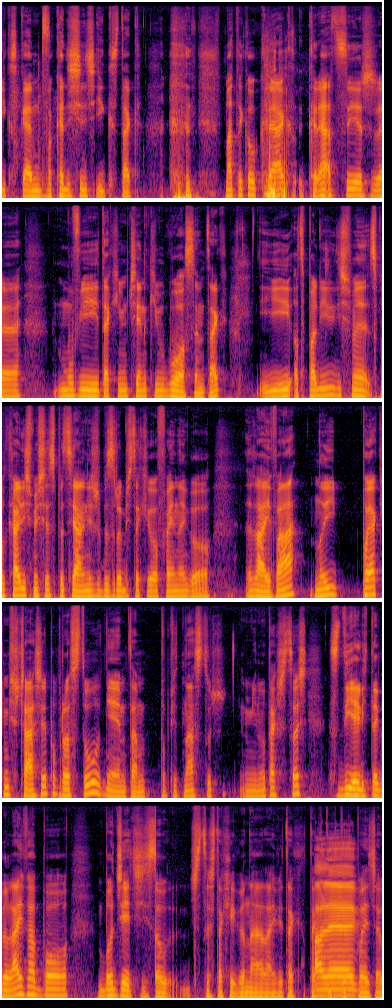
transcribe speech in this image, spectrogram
XKM 2K10X, tak, ma taką kreak- kreację, że mówi takim cienkim głosem, tak, i odpaliliśmy, spotkaliśmy się specjalnie, żeby zrobić takiego fajnego live'a, no i po jakimś czasie po prostu, nie wiem, tam po 15 czy- minutach czy coś, zdjęli tego live'a, bo, bo dzieci są, czy coś takiego na live'ie, tak, tak Ale TikTok powiedział.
